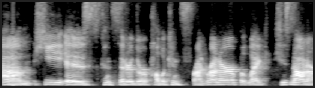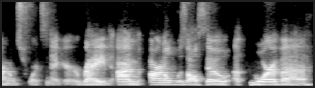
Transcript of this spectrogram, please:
Um, he is considered the Republican frontrunner, but like he's not Arnold Schwarzenegger, right? Um, Arnold was also a, more of a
